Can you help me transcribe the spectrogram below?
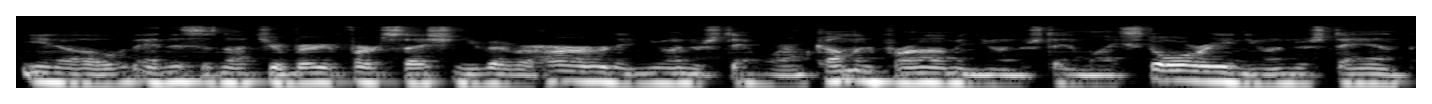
you know, and this is not your very first session you've ever heard, and you understand where I'm coming from, and you understand my story, and you understand,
